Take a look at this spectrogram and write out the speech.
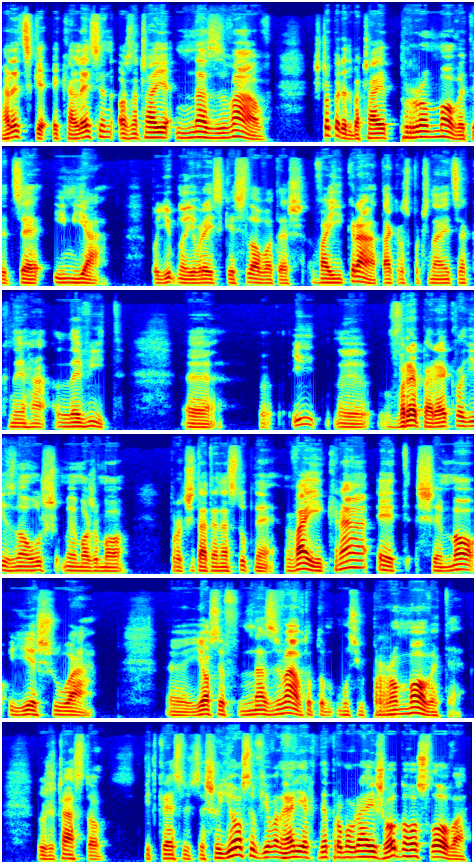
Грецьке екалесен означає назвав, що передбачає промовити це ім'я. Подібно єврейське слово теж ваїкра, так розпочинається книга Левіт. Е, І е, в реперекладі знову ж ми можемо прочитати наступне Ваїкра ет шемо Єшуа. Е, Йосиф назвав, тобто мусив промовити. Дуже часто підкреслюється, що Йосиф в Євангеліях не промовляє жодного слова,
